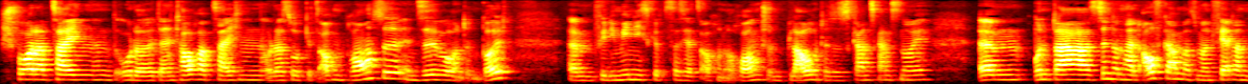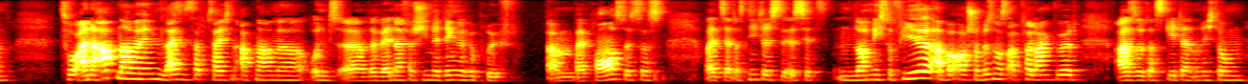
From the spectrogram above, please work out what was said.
Sportabzeichen oder dein Tauchabzeichen oder so. Gibt es auch in Bronze, in Silber und in Gold. Ähm, für die Minis gibt es das jetzt auch in Orange und Blau. Das ist ganz, ganz neu. Ähm, und da sind dann halt Aufgaben, also man fährt dann zu einer Abnahme hin, Leistungsabzeichenabnahme und äh, da werden dann verschiedene Dinge geprüft. Ähm, bei Bronze ist das weil es ja das niedrigste ist, jetzt noch nicht so viel, aber auch schon ein bisschen was abverlangt wird. Also das geht dann in Richtung,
